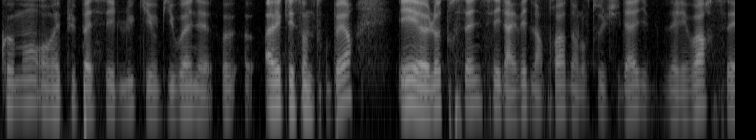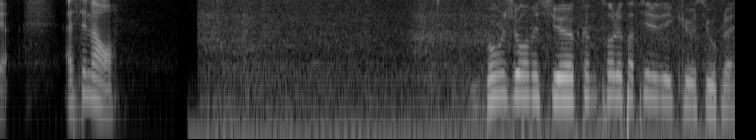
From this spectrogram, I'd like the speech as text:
comment aurait pu passer Luke et Obi-Wan euh, euh, avec les Stormtroopers. Et euh, l'autre scène, c'est l'arrivée de l'Empereur dans le Retour du Jedi. Vous allez voir, c'est assez marrant. Bonjour monsieur, contrôle le papier du véhicule s'il vous plaît.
